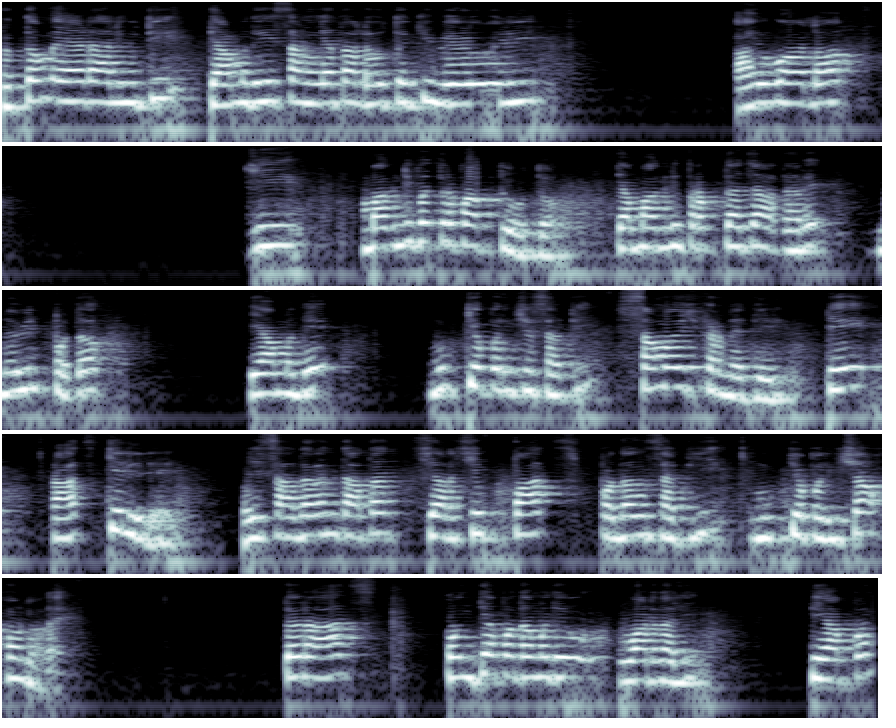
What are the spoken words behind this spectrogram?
प्रथम ॲड आली होती त्यामध्येही सांगण्यात आलं होतं की वेळोवेळी आयोगाला जी मागणीपत्र प्राप्त होतं त्या मागणी प्राप्ताच्या आधारे नवीन पदं यामध्ये मुख्य परीक्षेसाठी समावेश करण्यात येईल. ते आज केलेले आहे. म्हणजे साधारणतः आता चारशे पाच पदांसाठी मुख्य परीक्षा होणार आहे. तर आज कोणत्या पदामध्ये वाढ झाली ते आपण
